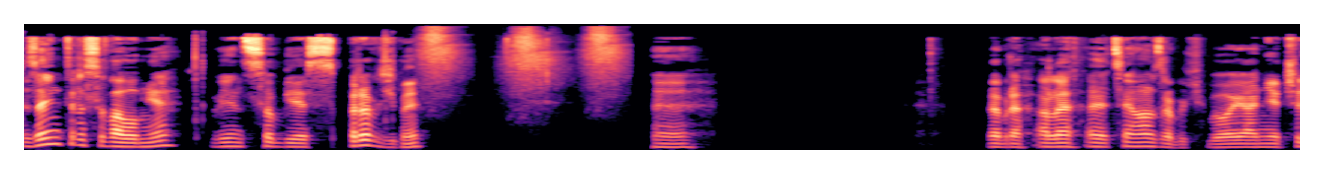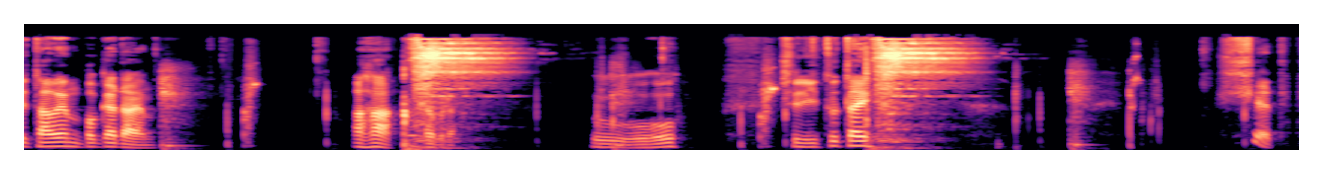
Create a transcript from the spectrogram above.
zainteresowało mnie, więc sobie sprawdzimy. E, dobra, ale e, co ja mam zrobić? Bo ja nie czytałem, bo gadałem. Aha, dobra. Uuu. Czyli tutaj. Shit.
